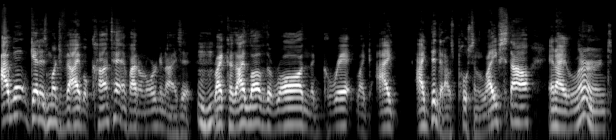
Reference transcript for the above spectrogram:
I won't get as much valuable content if I don't organize it. Mhm. Right? Because I love the raw and the grit. Like I I did that. I was posting lifestyle and I learned,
